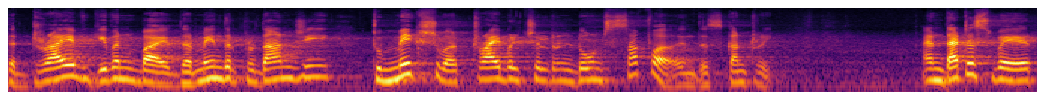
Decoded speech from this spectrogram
the drive given by Dharmendra Pradhanji to make sure tribal children don't suffer in this country. And that is where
